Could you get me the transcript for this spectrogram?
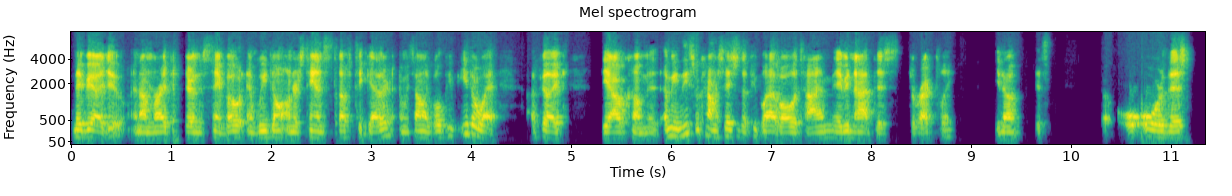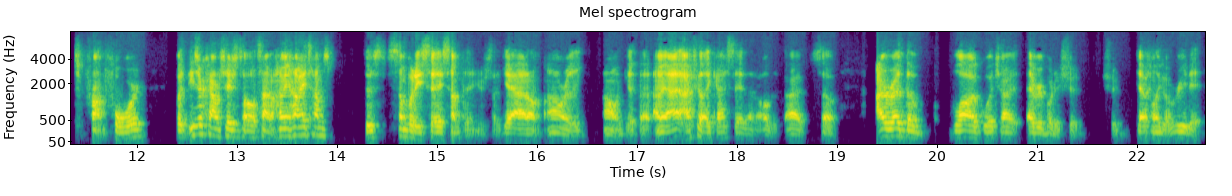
maybe I do and I'm right there in the same boat and we don't understand stuff together and we sound like old people. Either way, I feel like the outcome is I mean, these are conversations that people have all the time, maybe not this directly, you know, it's or, or this front forward, but these are conversations all the time. I mean, how many times does somebody say something? You're just like, yeah, I don't, I don't really, I don't get that. I mean, I, I feel like I say that all the time. So I read the blog, which I everybody should should definitely go read it.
